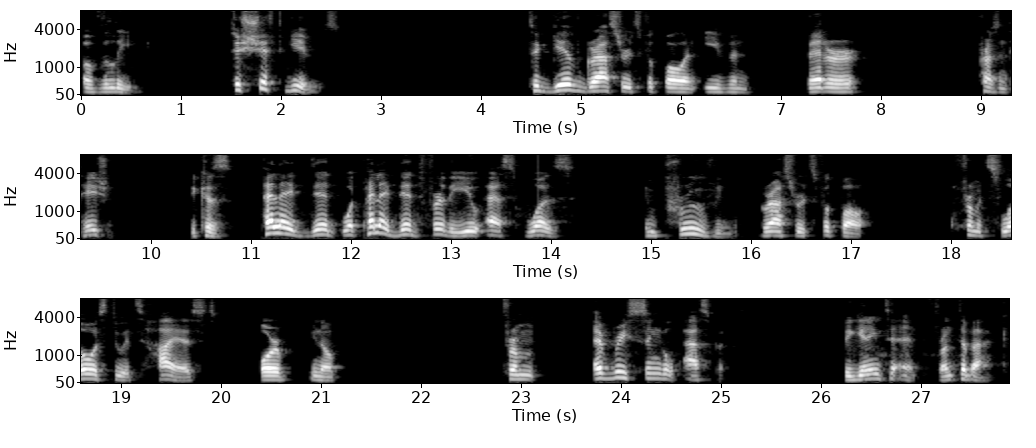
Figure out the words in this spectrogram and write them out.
of the league to shift gears, to give grassroots football an even better presentation. Because Pele did what Pele did for the US was improving grassroots football from its lowest to its highest, or, you know, from every single aspect, beginning to end, front to back.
